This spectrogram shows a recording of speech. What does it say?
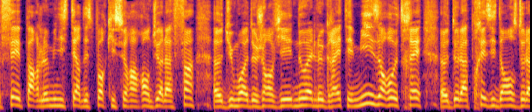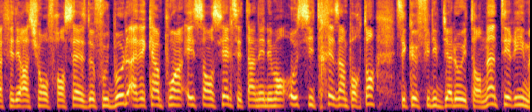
fait par le ministère des Sports qui sera rendu à la fin euh, du mois de janvier. Noël Le est mise en retrait euh, de la présidence de la Fédération française de football avec un point essentiel, c'est un élément aussi très important, c'est que Philippe Diallo est en intérim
